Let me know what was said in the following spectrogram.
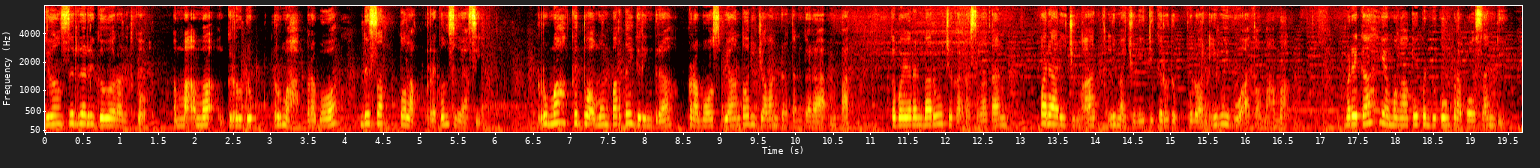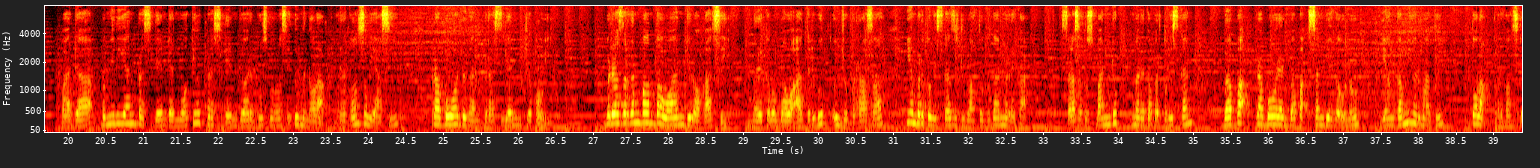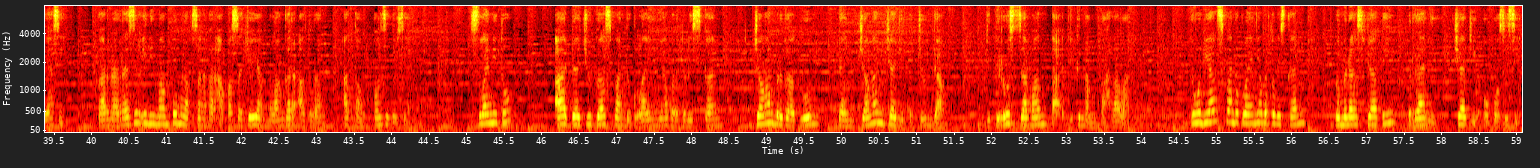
Dilansir dari Gelora.co, emak-emak geruduk rumah Prabowo desak tolak rekonsiliasi. Rumah Ketua Umum Partai Gerindra, Prabowo Subianto di Jalan Kertanegara 4, Kebayoran Baru, Jakarta Selatan, pada hari Jumat 5 Juli digeruduk puluhan ibu-ibu atau emak-emak. Mereka yang mengaku pendukung Prabowo Sandi pada pemilihan presiden dan wakil presiden 2019 itu menolak rekonsiliasi Prabowo dengan Presiden Jokowi. Berdasarkan pantauan di lokasi, mereka membawa atribut unjuk rasa yang bertuliskan sejumlah tuntutan mereka. Salah satu spanduk mereka bertuliskan, Bapak Prabowo dan Bapak Sandiaga Uno yang kami hormati tolak rekonsiliasi, karena rezim ini mampu melaksanakan apa saja yang melanggar aturan atau konstitusi. Selain itu, ada juga spanduk lainnya bertuliskan, jangan bergabung dan jangan jadi pecundang, digerus zaman tak dikenang pahlawan. Kemudian spanduk lainnya bertuliskan, pemenang sejati berani jadi oposisi.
